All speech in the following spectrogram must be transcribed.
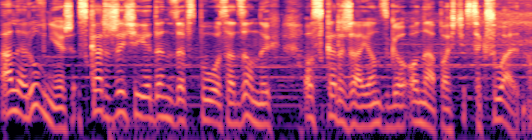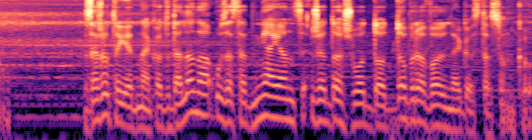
ale również skarży się jeden ze współosadzonych, oskarżając go o napaść seksualną. Zarzuty jednak oddalono, uzasadniając, że doszło do dobrowolnego stosunku.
